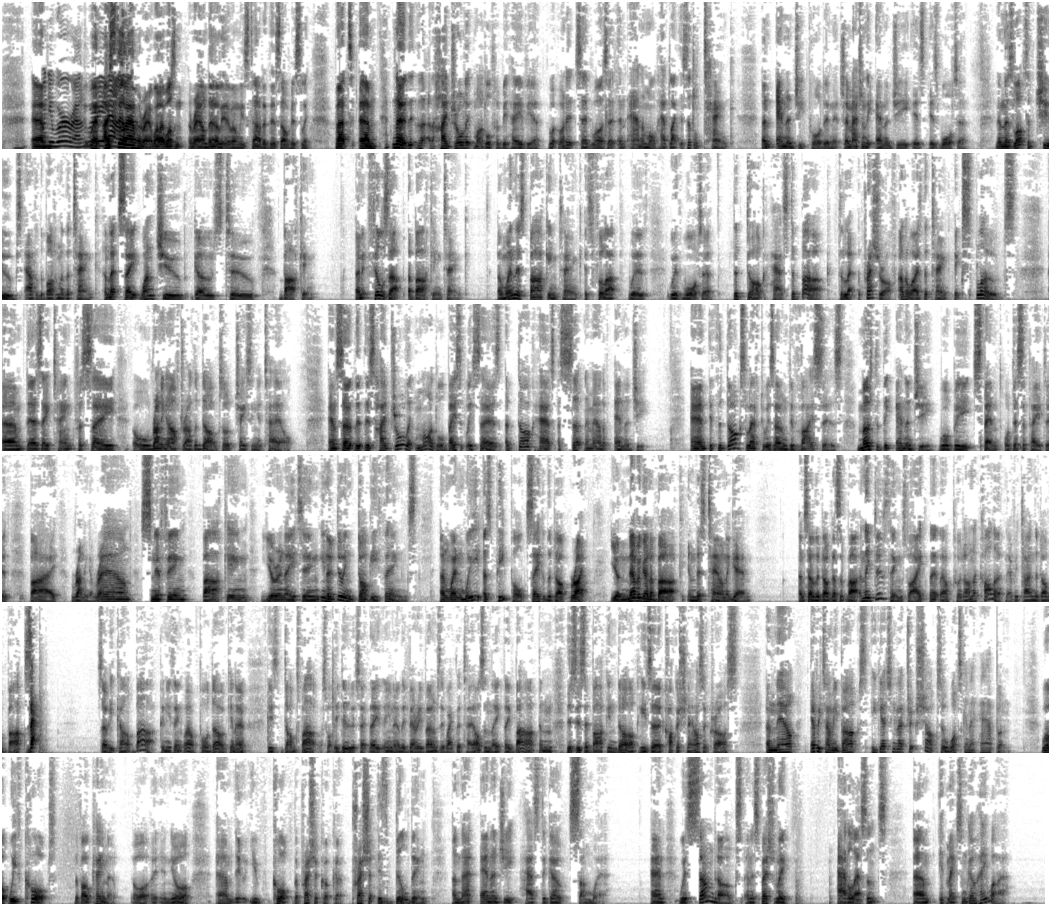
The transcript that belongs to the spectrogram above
Um, When you were around, where well, are you I now? still am around. Well, I wasn't around earlier when we started this, obviously. But um, no, the, the hydraulic model for behaviour, what, what it said was that an animal had like this little tank and energy poured in it. So imagine the energy is, is water. Then there's lots of tubes out of the bottom of the tank. And let's say one tube goes to barking and it fills up a barking tank. And when this barking tank is full up with, with water, the dog has to bark to let the pressure off. Otherwise, the tank explodes. Um, there's a tank for, say, oh, running after other dogs or chasing a tail. And so th- this hydraulic model basically says a dog has a certain amount of energy. And if the dog's left to his own devices, most of the energy will be spent or dissipated by running around, sniffing, barking, urinating, you know, doing doggy things. And when we as people say to the dog, right, you're never going to bark in this town again, and so the dog doesn't bark. And they do things like that they'll put on a collar. And every time the dog barks, zap! So he can't bark. And you think, well, poor dog, you know, these dogs bark. That's what they do. It's like they, you know, they bury bones, they wag their tails, and they, they bark. And this is a barking dog. He's a cocker schnauzer cross. And now, every time he barks, he gets an electric shock. So what's going to happen? Well, we've caught the volcano, or in your, um, you've caught the pressure cooker. Pressure is building, and that energy has to go somewhere. And with some dogs, and especially adolescents, um, it makes them go haywire.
